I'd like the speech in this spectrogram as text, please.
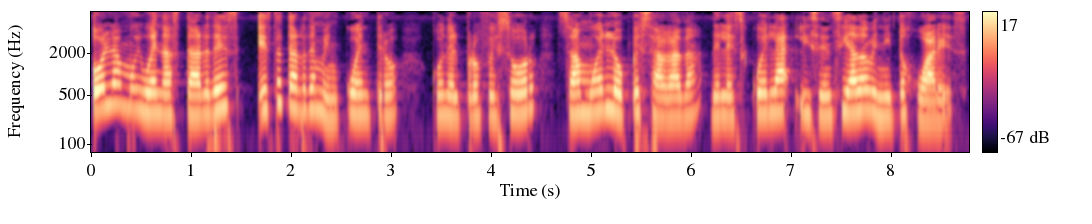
Hola, muy buenas tardes. Esta tarde me encuentro con el profesor Samuel López Sagada de la Escuela Licenciado Benito Juárez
